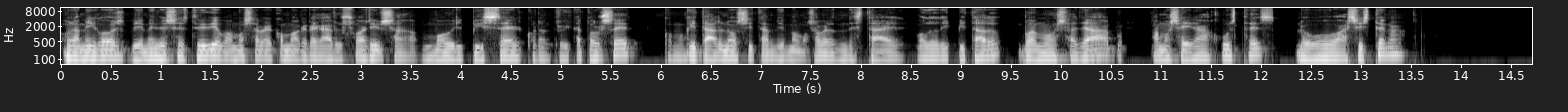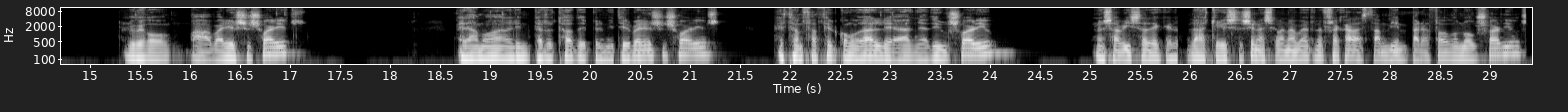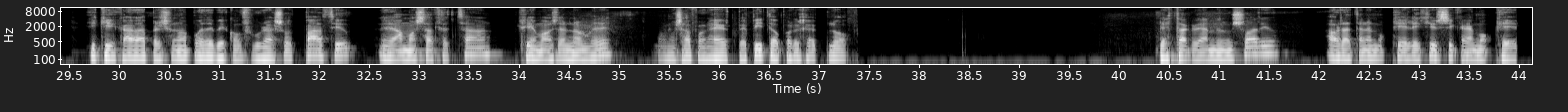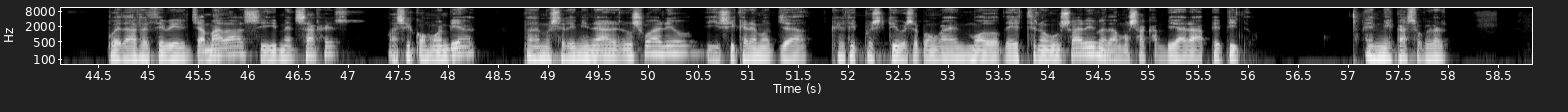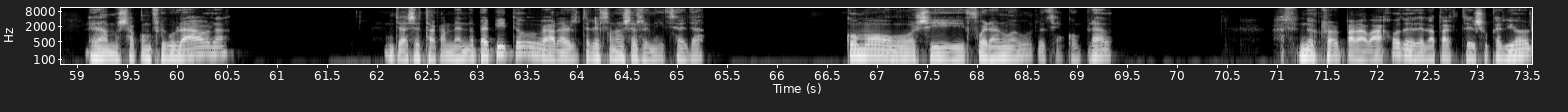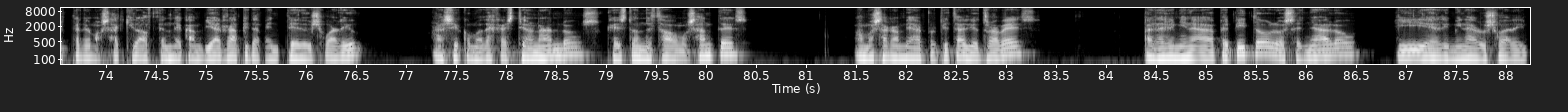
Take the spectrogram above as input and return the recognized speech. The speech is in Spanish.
Hola amigos, bienvenidos a este vídeo. Vamos a ver cómo agregar usuarios a un móvil Pixel con Android 14, cómo quitarlos y también vamos a ver dónde está el modo de invitado. Vamos allá, vamos a ir a ajustes, luego a sistema, luego a varios usuarios. Le damos al interruptor de permitir varios usuarios. Es tan fácil como darle a añadir usuario. Nos avisa de que las actualizaciones se van a ver reflejadas también para todos los usuarios y que cada persona puede configurar su espacio. Le damos a aceptar, escribimos el nombre, vamos a poner Pepito, por ejemplo. Le está creando un usuario. Ahora tenemos que elegir si queremos que pueda recibir llamadas y mensajes, así como enviar. Podemos eliminar el usuario y si queremos ya que el dispositivo se ponga en modo de este nuevo usuario, le damos a cambiar a Pepito. En mi caso, claro. Le damos a configurar ahora. Ya se está cambiando Pepito. Ahora el teléfono se reinicia ya. Como si fuera nuevo, recién comprado. Haciendo scroll para abajo desde la parte superior tenemos aquí la opción de cambiar rápidamente de usuario, así como de gestionarlos, que es donde estábamos antes. Vamos a cambiar al propietario otra vez. Para eliminar a Pepito lo señalo y eliminar usuario.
